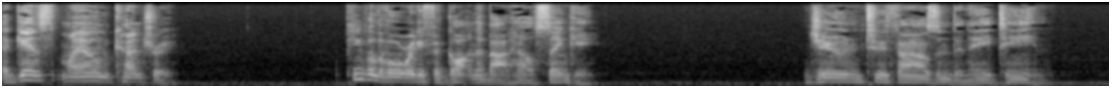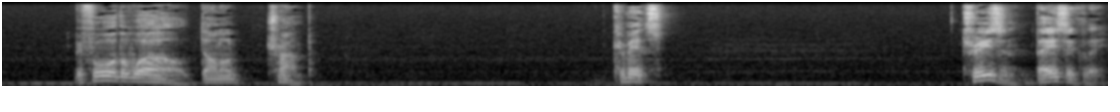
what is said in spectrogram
Against my own country. People have already forgotten about Helsinki. June 2018. Before the world, Donald Trump commits treason, basically.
